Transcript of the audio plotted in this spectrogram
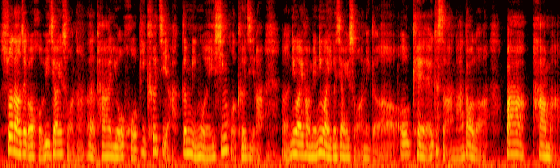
说到这个火币交易所呢，呃，它由火币科技啊更名为星火科技了。呃，另外一方面，另外一个交易所啊，那个 OKX 啊拿到了巴哈马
